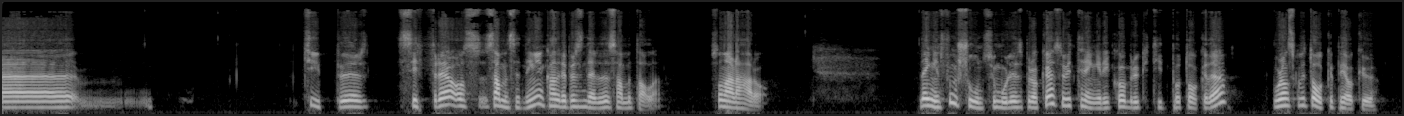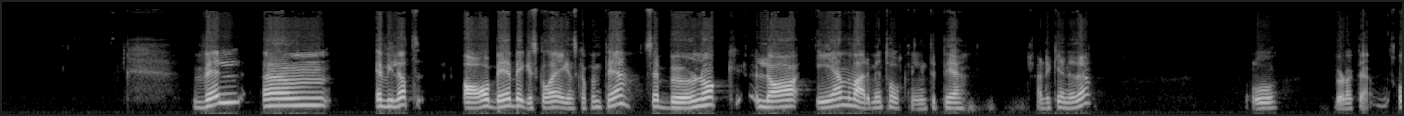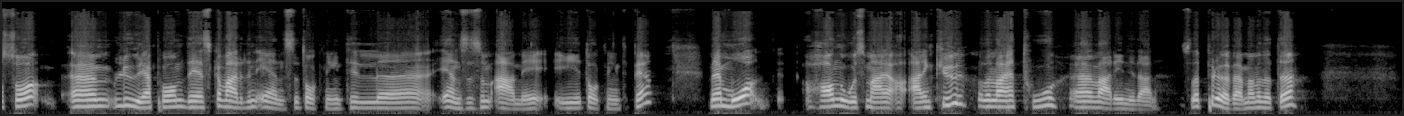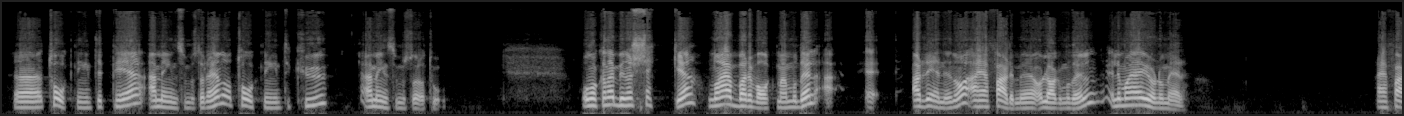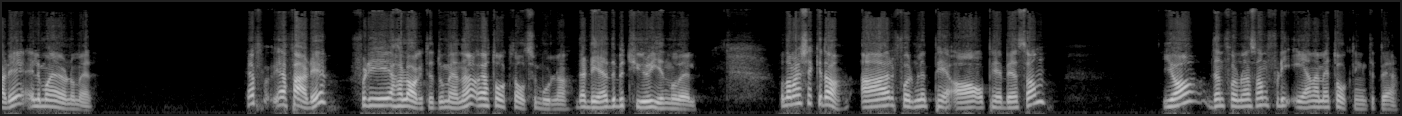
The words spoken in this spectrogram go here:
typer sifre og sammensetninger kan representere det samme tallet. Sånn er det her òg. Det er ingen funksjonssymbol i språket, så vi trenger ikke å bruke tid på å tolke det. Hvordan skal vi tolke P og Q? Vel, um, jeg vil at A og B begge skal ha egenskapen P, så jeg bør nok la én være med i tolkningen til P. Er dere ikke enig i det? Bør nok det. Og så um, lurer jeg på om det skal være den eneste, til, uh, eneste som er med i tolkningen til P. Men jeg må ha noe som er, er, en Q, og da lar jeg to uh, være inni der. Så da prøver jeg meg med dette. Uh, tolkningen til P er mengden som består av 1, og tolkningen til Q er mengden som består av 2. Og nå kan jeg begynne å sjekke. Nå har jeg bare valgt meg en modell. Er, er dere enige nå? Er jeg ferdig med å lage modellen, eller må jeg gjøre noe mer? Er jeg ferdig, eller må jeg gjøre noe mer? Jeg, er ferdig fordi jeg har laget et domene, og jeg har tolket alle symbolene. Det er det det betyr å gi en modell. Og da må jeg sjekke, da. Er formelen PA og PB sann? Ja, den formelen er sann fordi 1 er med tolkningen til P.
